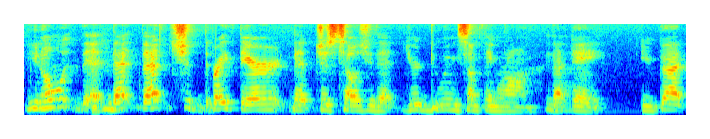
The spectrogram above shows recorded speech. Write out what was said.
You know that that that should right there. That just tells you that you're doing something wrong that day. You got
